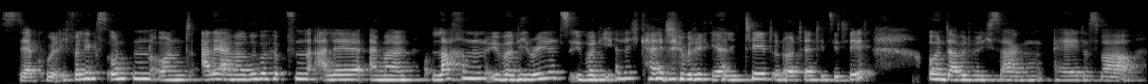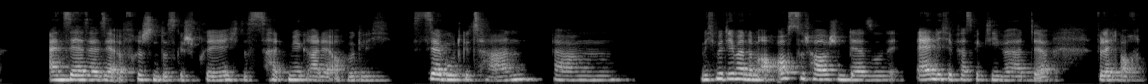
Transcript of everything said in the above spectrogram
Sehr cool. Ich verlinke es unten und alle einmal rüberhüpfen, alle einmal lachen über die Reels, über die Ehrlichkeit, über die Realität und Authentizität. Und damit würde ich sagen, hey, das war ein sehr, sehr, sehr erfrischendes Gespräch. Das hat mir gerade auch wirklich sehr gut getan, ähm, mich mit jemandem auch auszutauschen, der so eine ähnliche Perspektive hat, der vielleicht auch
